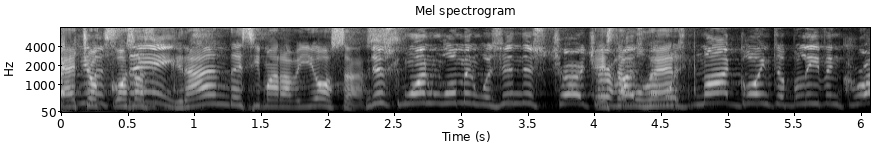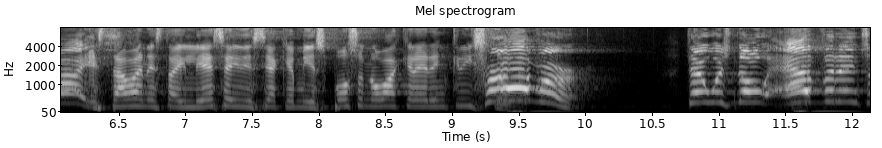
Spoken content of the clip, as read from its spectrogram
ha hecho miraculous cosas things. grandes y maravillosas. This one woman was in this church. Her Esta husband was not going to believe in Christ Estaba en esta iglesia y decía que mi esposo no va a creer en Cristo. forever. There was no evidence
